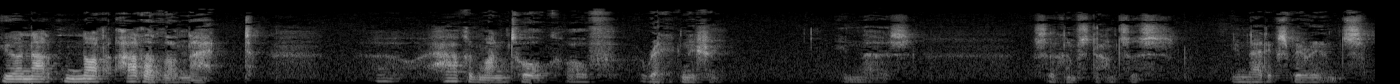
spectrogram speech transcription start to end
you are not, not other than that. how can one talk of recognition in those circumstances, in that experience?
